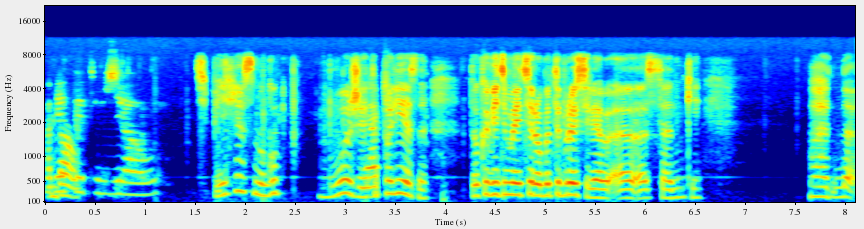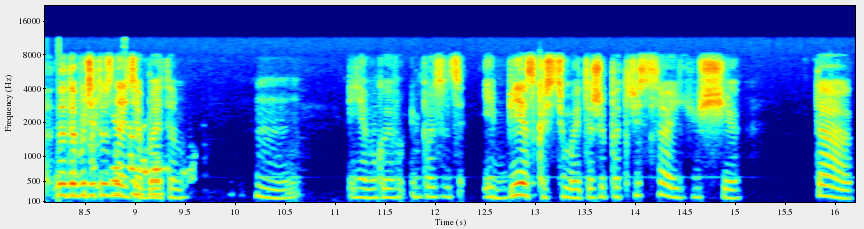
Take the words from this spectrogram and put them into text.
где Отдал. ты это взял? Теперь я смогу... Боже, это Я- полезно. Только, видимо, эти роботы бросили э, останки. Ладно, надо будет узнать об этом. М, Я могу им пользоваться и без костюма. Это же потрясающе. Так.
